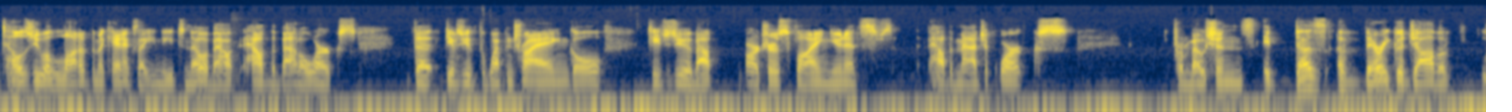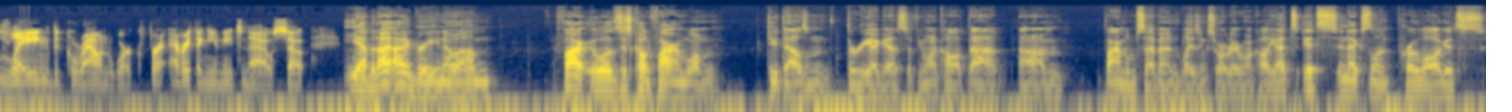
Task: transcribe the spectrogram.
tells you a lot of the mechanics that you need to know about how the battle works. That gives you the weapon triangle, teaches you about archers, flying units, how the magic works, promotions. It does a very good job of laying the groundwork for everything you need to know. So yeah but i, I agree you know um fire well it's just called fire emblem 2003 i guess if you want to call it that um fire emblem 7 blazing sword whatever you want to call it yeah it's, it's an excellent prologue it's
